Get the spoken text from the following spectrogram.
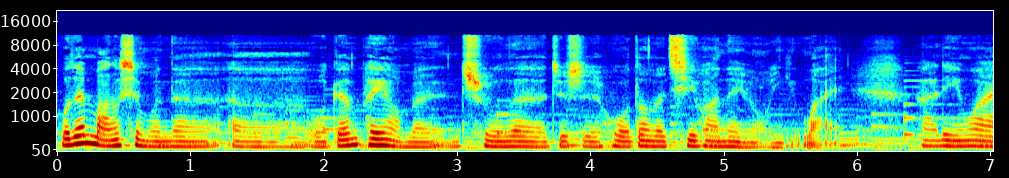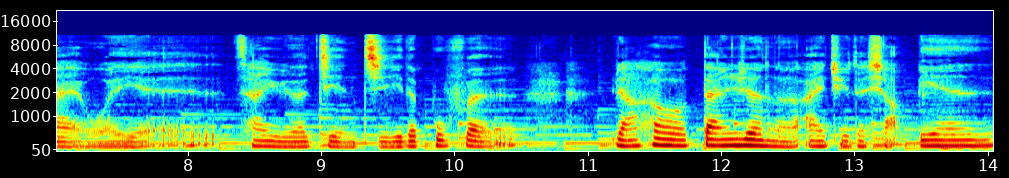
我在忙什么呢？呃，我跟朋友们除了就是活动的企划内容以外，啊，另外我也参与了剪辑的部分，然后担任了 IG 的小编。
